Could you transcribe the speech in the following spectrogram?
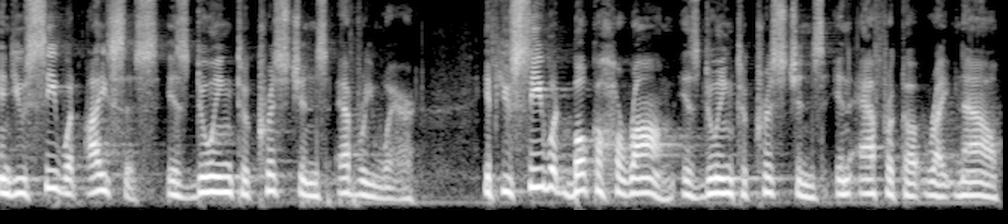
and you see what ISIS is doing to Christians everywhere, if you see what Boko Haram is doing to Christians in Africa right now,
